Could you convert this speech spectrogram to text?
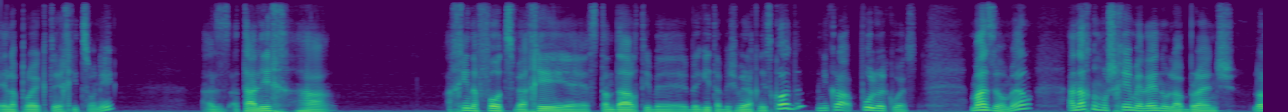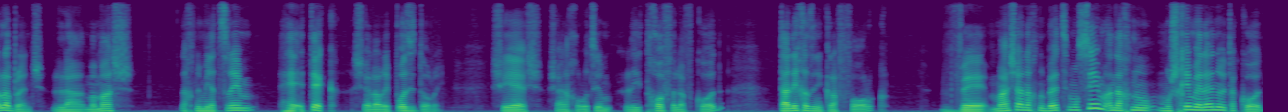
אלא פרויקט אה, חיצוני. אז התהליך ה... הכי נפוץ והכי uh, סטנדרטי בגיטה בשביל להכניס קוד, נקרא pull request. מה זה אומר? אנחנו מושכים אלינו לברנץ', לא לברנץ', לממש, אנחנו מייצרים העתק של הריפוזיטורי שיש, שאנחנו רוצים לדחוף אליו קוד. התהליך הזה נקרא fork, ומה שאנחנו בעצם עושים, אנחנו מושכים אלינו את הקוד,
